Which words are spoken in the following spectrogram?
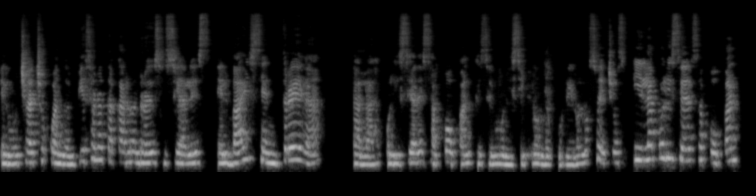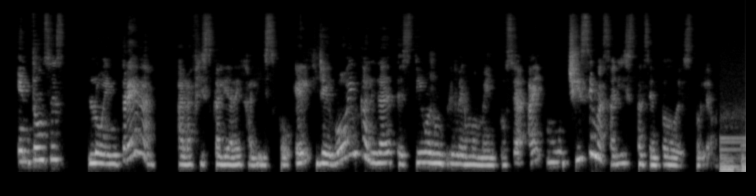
el muchacho cuando empiezan a atacarlo en redes sociales, él va y se entrega a la policía de Zapopan, que es el municipio donde ocurrieron los hechos, y la policía de Zapopan entonces lo entrega a la Fiscalía de Jalisco. Él llegó en calidad de testigo en un primer momento. O sea, hay muchísimas aristas en todo esto, León.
